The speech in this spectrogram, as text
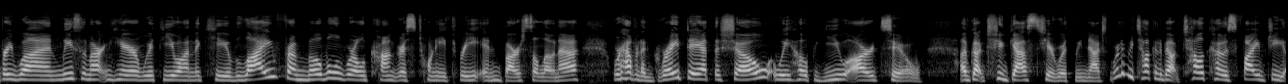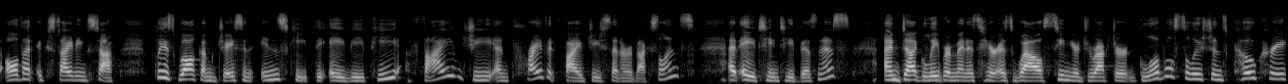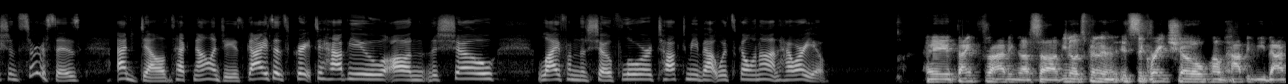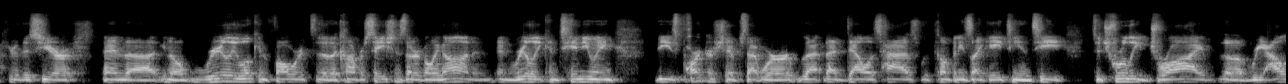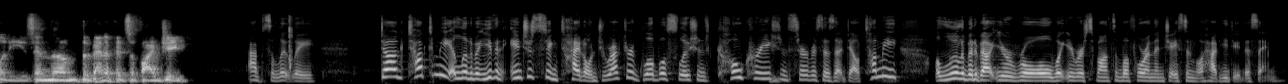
everyone. Lisa Martin here with you on theCUBE, live from Mobile World Congress 23 in Barcelona. We're having a great day at the show. We hope you are too. I've got two guests here with me next. We're going to be talking about telcos, 5G, all that exciting stuff. Please welcome Jason Inskeep, the AVP, 5G and Private 5G Center of Excellence at AT&T Business. And Doug Lieberman is here as well, Senior Director, Global Solutions Co-Creation Services at Dell Technologies. Guys, it's great to have you on the show, live from the show floor. Talk to me about what's going on. How are you? Hey, thanks for having us. Uh, you know, it's been a, it's a great show. I'm happy to be back here this year, and uh, you know, really looking forward to the conversations that are going on, and, and really continuing these partnerships that were that, that Dallas has with companies like AT and T to truly drive the realities and the, the benefits of 5G. Absolutely. Doug, talk to me a little bit. You have an interesting title, Director of Global Solutions Co-Creation Services at Dell. Tell me a little bit about your role, what you're responsible for, and then Jason will have you do the same.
